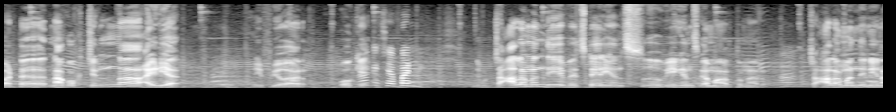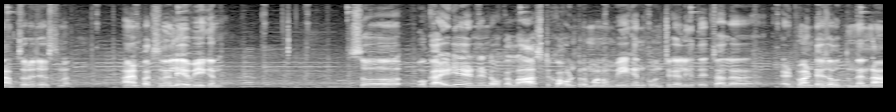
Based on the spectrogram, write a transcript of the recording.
బట్ నాకు ఒక చిన్న idea if you are okay okay చెప్పండి. ఇప్పుడు చాలామంది వెజిటేరియన్స్ వీగన్స్గా మారుతున్నారు. చాలామంది నేను అబ్జర్వ్ చేస్తున్నా. I'm personally a vegan so ఒక ఐడియా ఏంటంటే ఒక లాస్ట్ కౌంటర్ మనం వీగన్కి ఉంచగలిగితే చాలా అడ్వాంటేజ్ అవుతుందని నా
